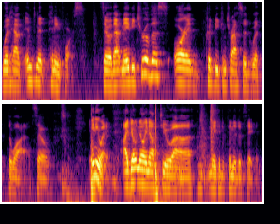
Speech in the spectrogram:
would have infinite pinning force. So that may be true of this, or it could be contrasted with the while. So, anyway, I don't know enough to uh, make a definitive statement.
